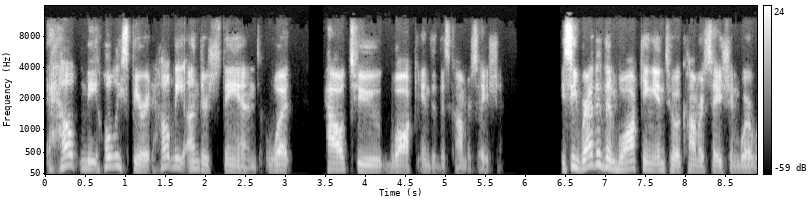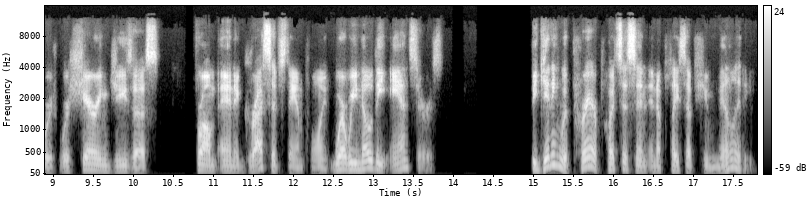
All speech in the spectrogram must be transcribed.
help me, Holy Spirit, help me understand what, how to walk into this conversation. You see, rather than walking into a conversation where we're, we're sharing Jesus from an aggressive standpoint, where we know the answers, beginning with prayer puts us in, in a place of humility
